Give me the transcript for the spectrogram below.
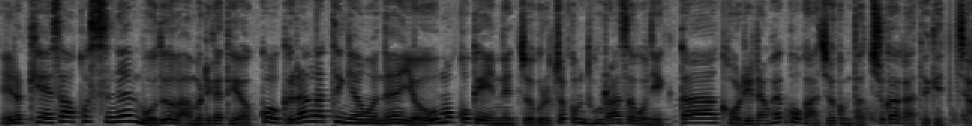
이렇게 해서 코스는 모두 마무리가 되었고 그랑 같은 경우는 여우목곡에 있는 쪽으로 조금 돌아서 보니까 거리랑 획고가 조금 더 추가가 되겠죠.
